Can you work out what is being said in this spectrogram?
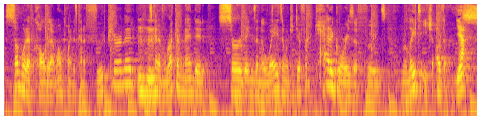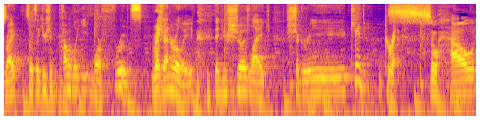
some would have called it at one point this kind of food pyramid mm-hmm. this kind of recommended servings and the ways in which different categories of foods relate to each other yes right so it's like you should probably eat more fruits right. generally than you should like sugary candy. Correct. So how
